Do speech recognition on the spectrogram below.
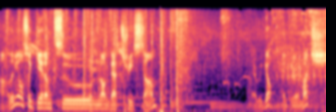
Uh, let me also get him to knock that tree stump. There we go. Thank you very much.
